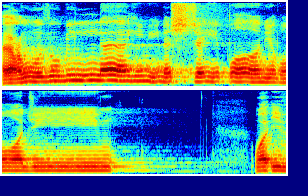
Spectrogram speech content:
أعوذ بالله من الشيطان الرجيم. وإذ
